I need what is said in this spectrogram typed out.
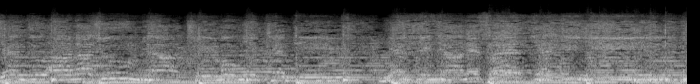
ရန်သူအာနာရှုများချေမုံမြင့်ဖြတ်မည်ဉာဏ်ပညာနဲ့ဆွဲပြည့်ဤ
